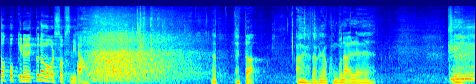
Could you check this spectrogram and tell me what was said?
떡볶이를 끊어 먹을 수 없습니다. 나 됐다. 아유 나 그냥 공부나 할래. 난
